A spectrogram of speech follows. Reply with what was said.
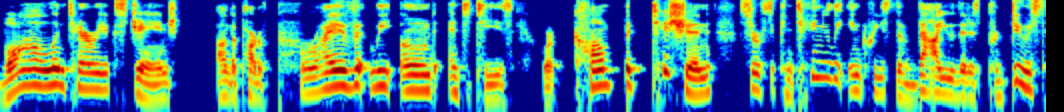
voluntary exchange on the part of privately owned entities where competition serves to continually increase the value that is produced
